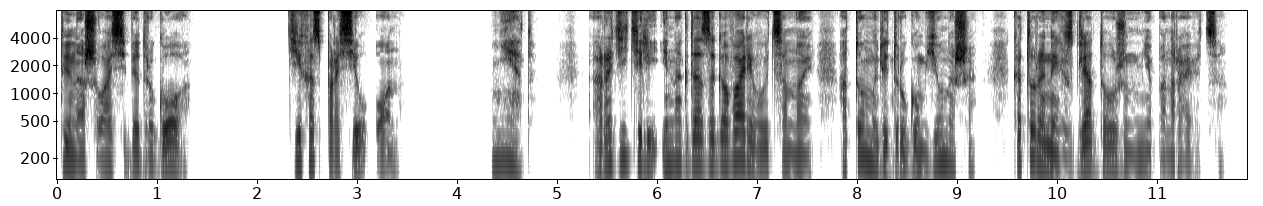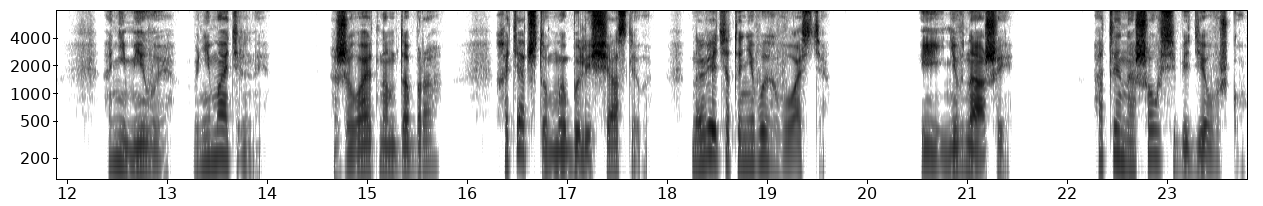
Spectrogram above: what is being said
ты нашла себе другого?» Тихо спросил он. «Нет. Родители иногда заговаривают со мной о том или другом юноше, который, на их взгляд, должен мне понравиться. Они милые, внимательные, желают нам добра, хотят, чтобы мы были счастливы, но ведь это не в их власти. И не в нашей. А ты нашел себе девушку?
